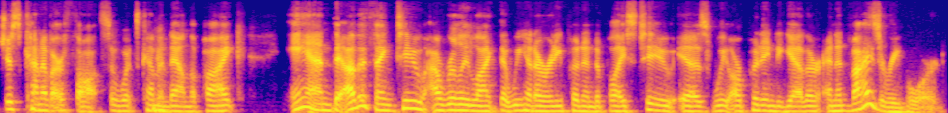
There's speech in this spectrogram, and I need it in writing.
just kind of our thoughts of what's coming down the pike. And the other thing too, I really like that we had already put into place too, is we are putting together an advisory board.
